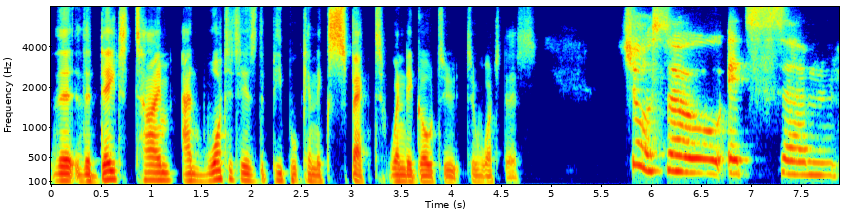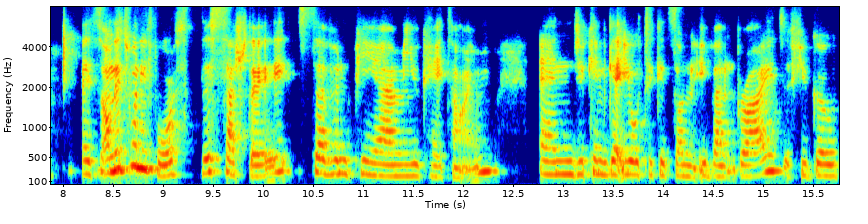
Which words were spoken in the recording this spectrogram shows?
the, the date, time, and what it is that people can expect when they go to, to watch this. Sure. So it's um, it's on the 24th, this Saturday, 7 p.m. UK time. And you can get your tickets on Eventbrite. If you go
